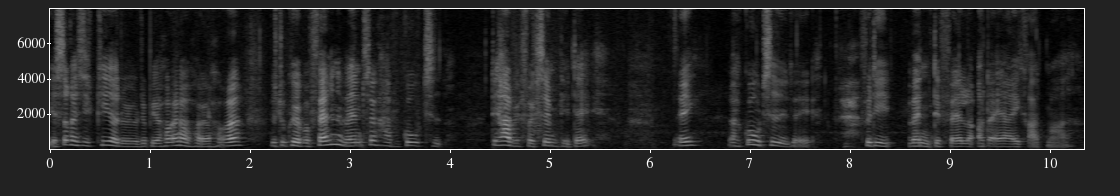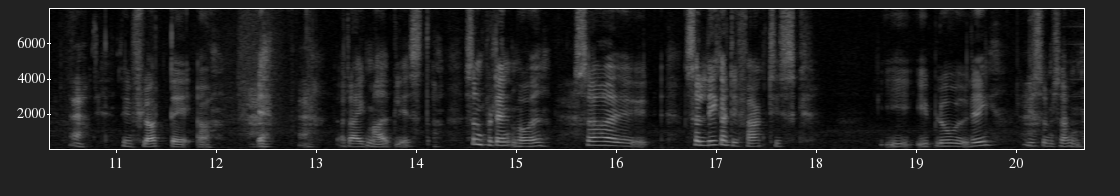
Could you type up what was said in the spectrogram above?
ja, så risikerer du jo, at det bliver højere og højere og højere. Hvis du kører på faldende vand, så har du god tid. Det har vi for eksempel i dag. Ikke? Jeg har god tid i dag, fordi vandet det falder, og der er ikke ret meget. Ja. Det er en flot dag, og, ja, og der er ikke meget blæst. Sådan på den måde, så, øh, så ligger det faktisk i, i blodet. Ikke? Ligesom sådan.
